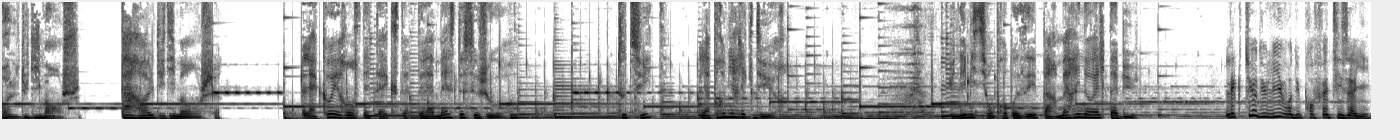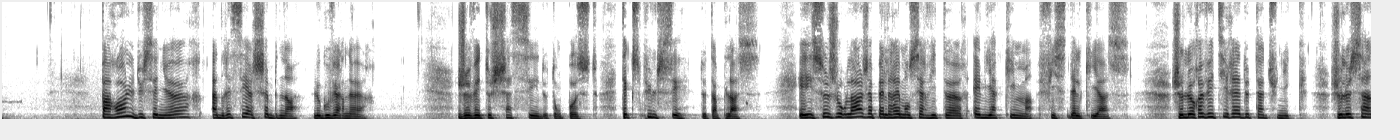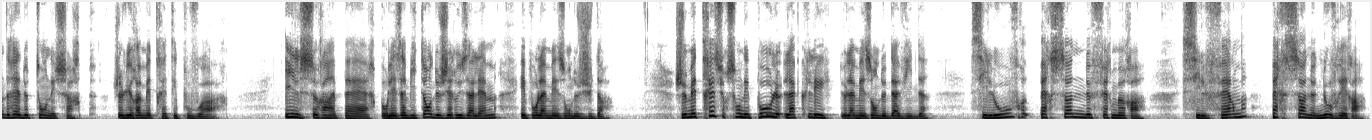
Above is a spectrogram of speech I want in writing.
Parole du dimanche. Parole du dimanche. La cohérence des textes de la messe de ce jour. Tout de suite, la première lecture. Une émission proposée par Marie-Noël Tabu. Lecture du livre du prophète Isaïe. Parole du Seigneur adressée à Shebna, le gouverneur. Je vais te chasser de ton poste, t'expulser de ta place. Et ce jour-là, j'appellerai mon serviteur Eliakim, fils d'Elchias. Je le revêtirai de ta tunique, je le ceindrai de ton écharpe, je lui remettrai tes pouvoirs. Il sera un père pour les habitants de Jérusalem et pour la maison de Juda. Je mettrai sur son épaule la clé de la maison de David. S'il ouvre, personne ne fermera. S'il ferme, personne n'ouvrira.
